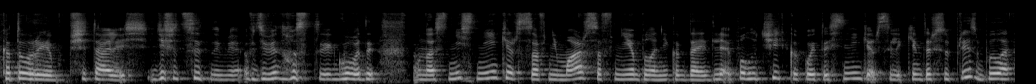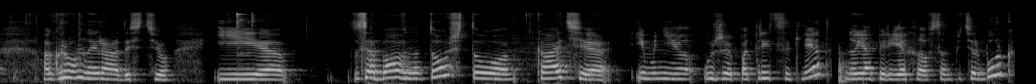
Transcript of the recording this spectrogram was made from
которые считались дефицитными в 90-е годы. У нас ни сникерсов, ни марсов не было никогда. И для получить какой-то сникерс или киндер-сюрприз было огромной радостью. И забавно то, что Катя и мне уже по 30 лет, но я переехала в Санкт-Петербург,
